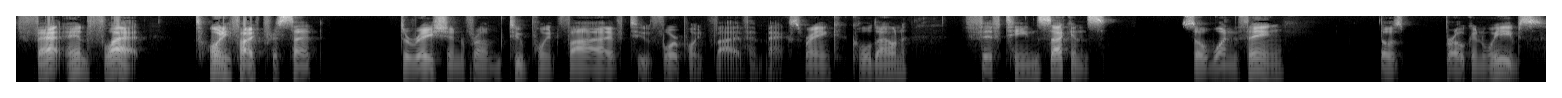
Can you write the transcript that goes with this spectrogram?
fat and flat 25% duration from 2.5 to 4.5 at max rank. Cooldown 15 seconds. So, one thing, those broken weaves,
